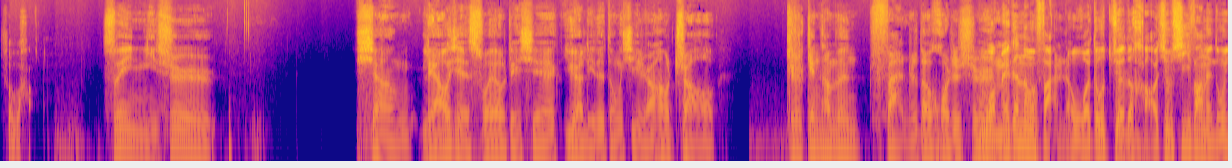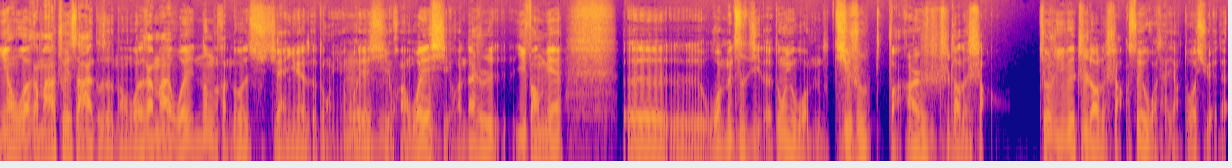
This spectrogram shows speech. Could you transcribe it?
就说不好。所以你是想了解所有这些乐理的东西，然后找。就是跟他们反着的，或者是我没跟他们反着，我都觉得好。就西方那东西，你看我干嘛吹萨克斯呢？我干嘛我弄了很多弦乐的东西，我也喜欢，我也喜欢。但是一方面，呃，我们自己的东西，我们其实反而是知道的少，就是因为知道的少，所以我才想多学点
